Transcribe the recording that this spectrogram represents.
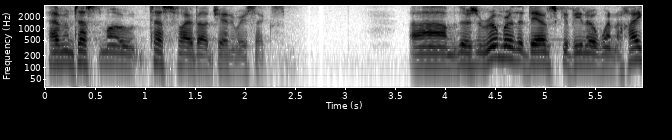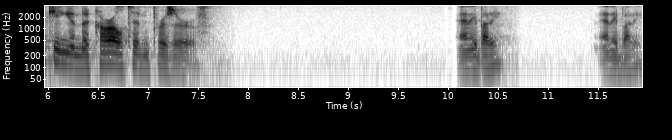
have him testify about January 6th. Um, there's a rumor that Dan Scavino went hiking in the Carlton Preserve. Anybody? Anybody?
